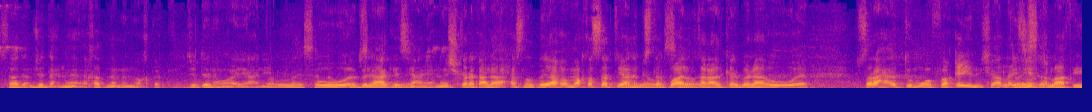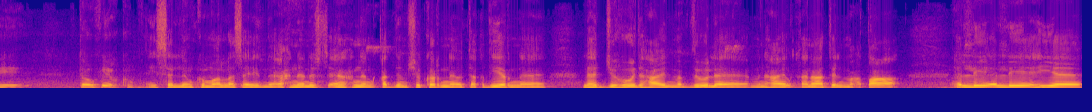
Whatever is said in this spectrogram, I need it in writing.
أستاذ امجد إحنا أخذنا من وقتك جدا هو يعني الله يسلمكم وبالعكس. يعني إحنا نشكرك على حسن الضيافة وما قصرتوا يعني باستقبال. قناة كربلاء وبصراحه أنتم موفقين إن شاء الله الله يزيد يسلمك. الله في توفيقكم. يسلمكم الله سيدنا. إحنا نش... إحنا نقدم شكرنا وتقديرنا لهالجهود هاي المبذولة من هاي القناة المعطاء اللي اللي هي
